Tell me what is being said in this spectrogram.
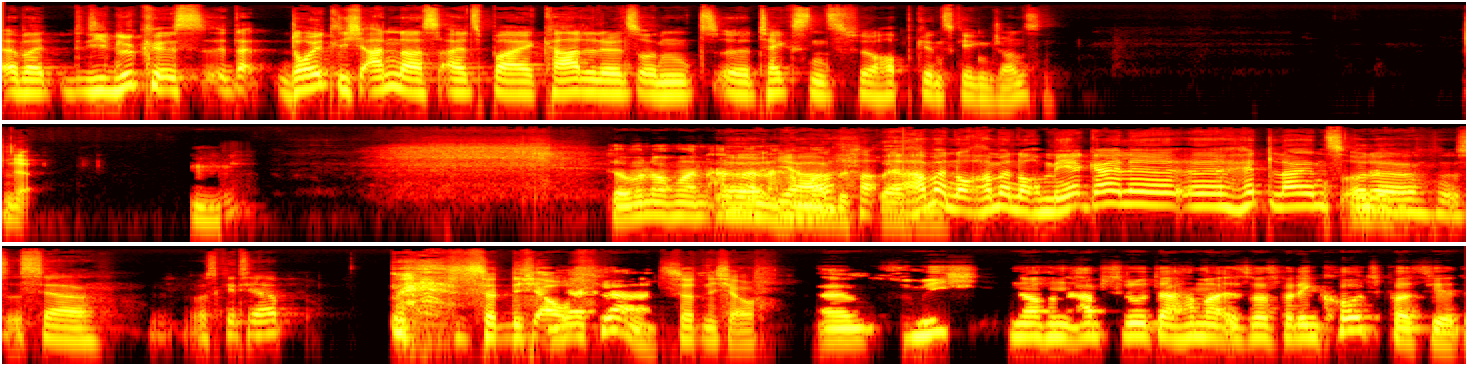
aber die Lücke ist äh, deutlich anders als bei Cardinals und äh, Texans für Hopkins gegen Johnson. Mhm. Sollen wir noch mal einen anderen äh, ja, besprechen? Haben wir noch, haben wir noch mehr geile äh, Headlines oder? oder? Das ist ja, was geht hier ab? Es hört nicht auf. Ja, klar. Es hört nicht auf. Ähm, für mich noch ein absoluter Hammer ist, was bei den Colts passiert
